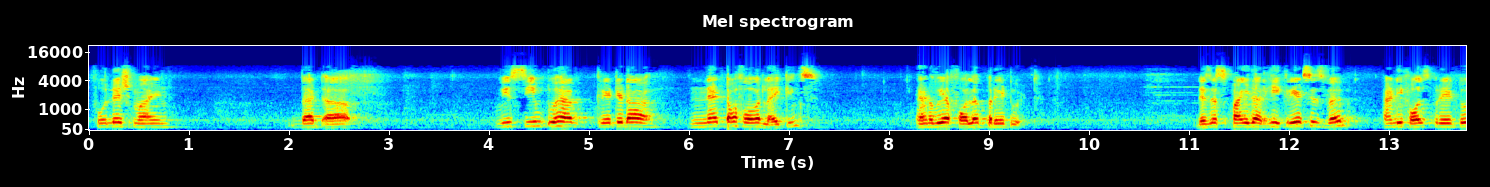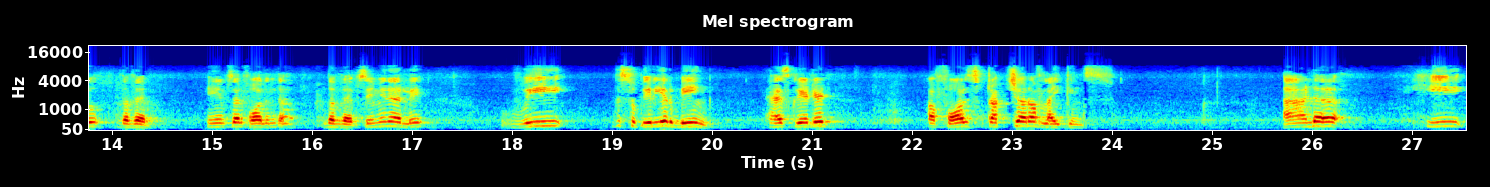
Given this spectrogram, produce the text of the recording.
foolish mind, that uh, we seem to have created a net of our likings and we have fallen prey to it. There's a spider, he creates his web and he falls prey to the web. He himself falls in the, the web. Similarly, we, the superior being, has created a false structure of likings. And uh, he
